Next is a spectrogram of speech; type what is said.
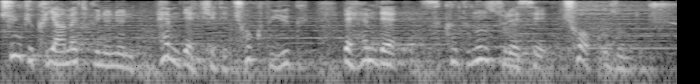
Çünkü kıyamet gününün hem dehşeti çok büyük ve hem de sıkıntının süresi çok uzundur.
